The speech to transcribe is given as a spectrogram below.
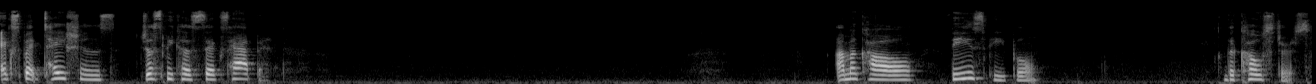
expectations just because sex happened. I'm going to call these people the coasters.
